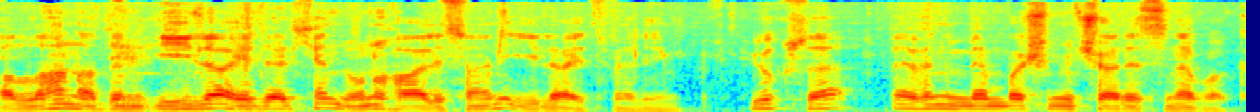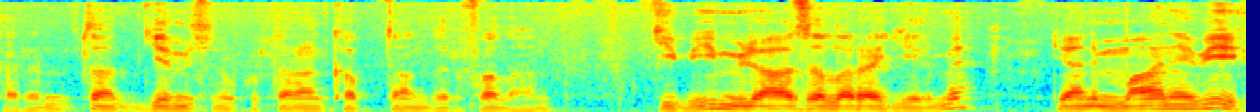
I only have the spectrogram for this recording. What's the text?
Allah'ın adını ilah ederken de onu halisane ilah etmeliyim. Yoksa efendim ben başımın çaresine bakarım. Gemisini kurtaran kaptandır falan gibi mülazalara girme. Yani manevi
